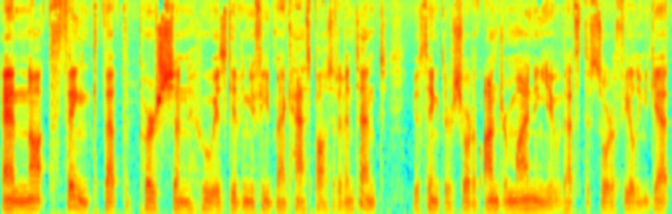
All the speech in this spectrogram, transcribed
and not think that the person who is giving you feedback has positive intent. You think they're sort of undermining you. That's the sort of feeling you get.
